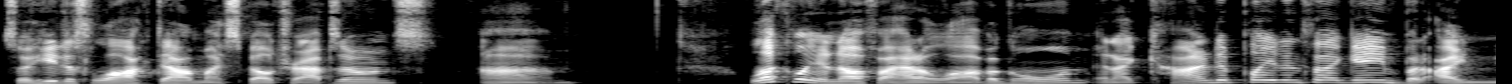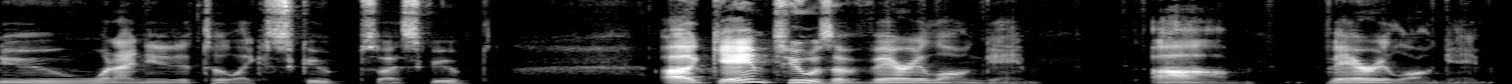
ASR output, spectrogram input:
So he just locked out my spell trap zones. Um, Luckily enough, I had a lava golem, and I kind of played into that game, but I knew when I needed to like scoop, so I scooped. Uh, game two was a very long game, um, very long game.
